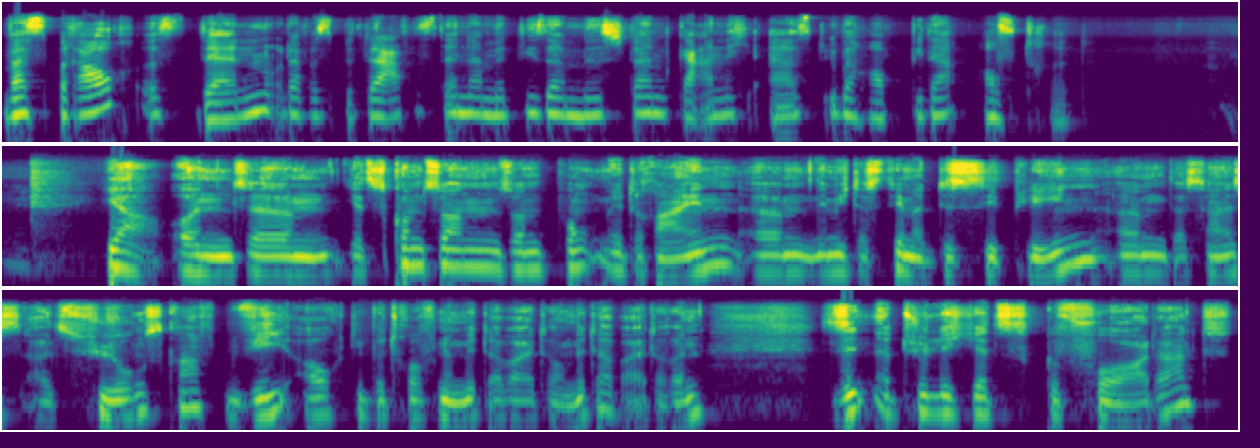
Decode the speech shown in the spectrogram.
was braucht es denn oder was bedarf es denn, damit dieser Missstand gar nicht erst überhaupt wieder auftritt. Ja, und ähm, jetzt kommt so ein, so ein Punkt mit rein, ähm, nämlich das Thema Disziplin. Ähm, das heißt, als Führungskraft wie auch die betroffenen Mitarbeiter und Mitarbeiterinnen sind natürlich jetzt gefordert,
